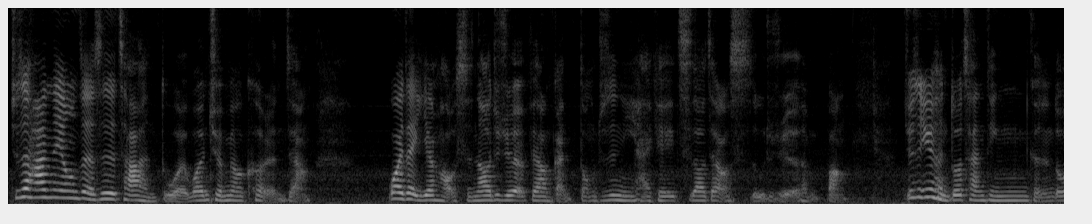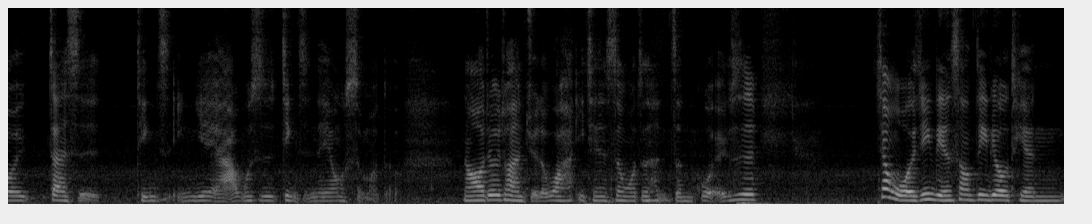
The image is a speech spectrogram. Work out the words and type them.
就是它内容真的是差很多诶，完全没有客人这样，外带一样好吃，然后就觉得非常感动，就是你还可以吃到这样的食物，就觉得很棒。就是因为很多餐厅可能都会暂时停止营业啊，或是禁止内容什么的，然后就会突然觉得哇，以前的生活真的很珍贵，就是。像我已经连上第六天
